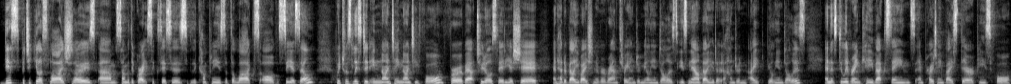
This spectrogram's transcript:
This particular slide shows um, some of the great successes of the companies of the likes of CSL, which was listed in 1994 for about $2.30 a share and had a valuation of around $300 million, is now valued at $108 billion. And it's delivering key vaccines and protein-based therapies for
